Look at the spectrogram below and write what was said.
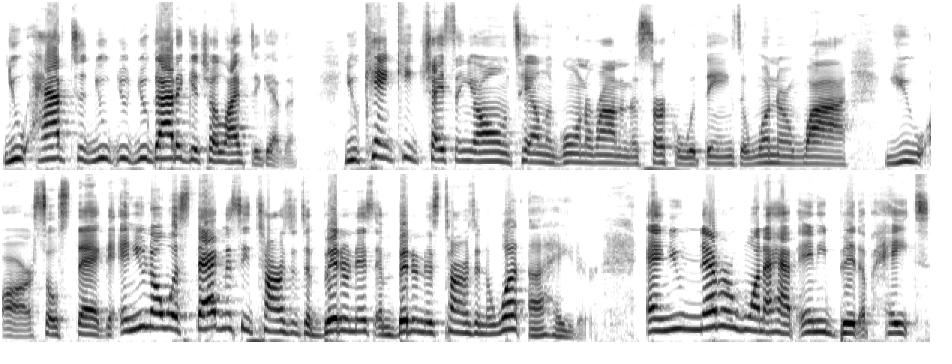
you have to you you, you got to get your life together you can't keep chasing your own tail and going around in a circle with things and wondering why you are so stagnant. And you know what? Stagnancy turns into bitterness, and bitterness turns into what? A hater. And you never want to have any bit of hate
